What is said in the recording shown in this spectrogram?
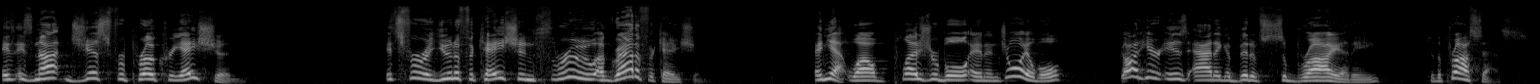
is, is not just for procreation, it's for a unification through a gratification. And yet, while pleasurable and enjoyable, God here is adding a bit of sobriety to the process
